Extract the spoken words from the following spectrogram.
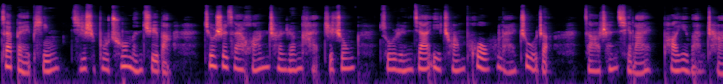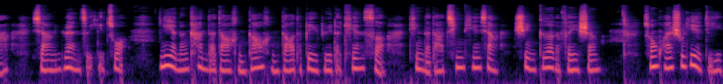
在北平，即使不出门去吧，就是在皇城人海之中租人家一床破屋来住着。早晨起来泡一碗茶，向院子一坐，你也能看得到很高很高的碧绿的天色，听得到青天下驯鸽的飞声。从槐树叶底。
